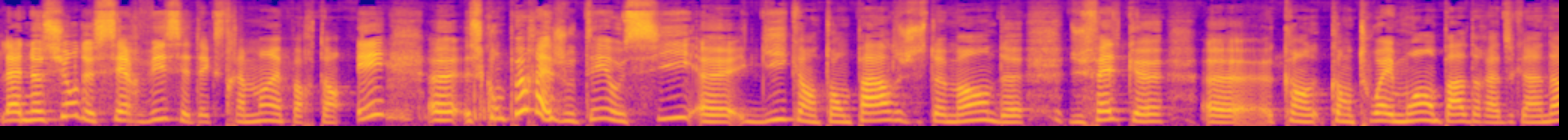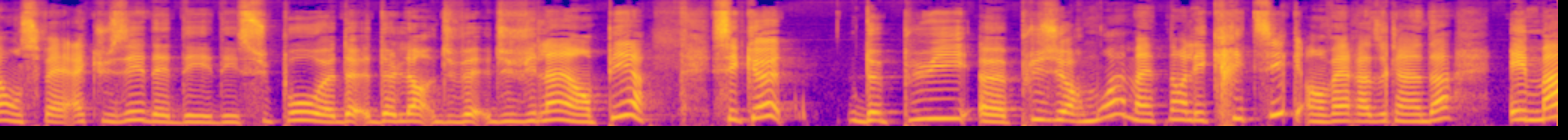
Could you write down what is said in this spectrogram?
La notion de service est extrêmement important. Et euh, ce qu'on peut rajouter aussi, euh, Guy, quand on parle justement de du fait que euh, quand, quand toi et moi on parle de Radio Canada, on se fait accuser des des, des suppôts de, de du, du vilain empire, c'est que depuis plusieurs mois maintenant, les critiques envers Radio-Canada émanent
